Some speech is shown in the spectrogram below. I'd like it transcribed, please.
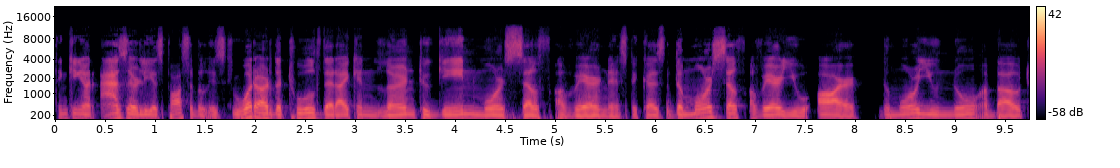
thinking on as early as possible is what are the tools that I can learn to gain more self awareness? Because the more self aware you are, the more you know about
